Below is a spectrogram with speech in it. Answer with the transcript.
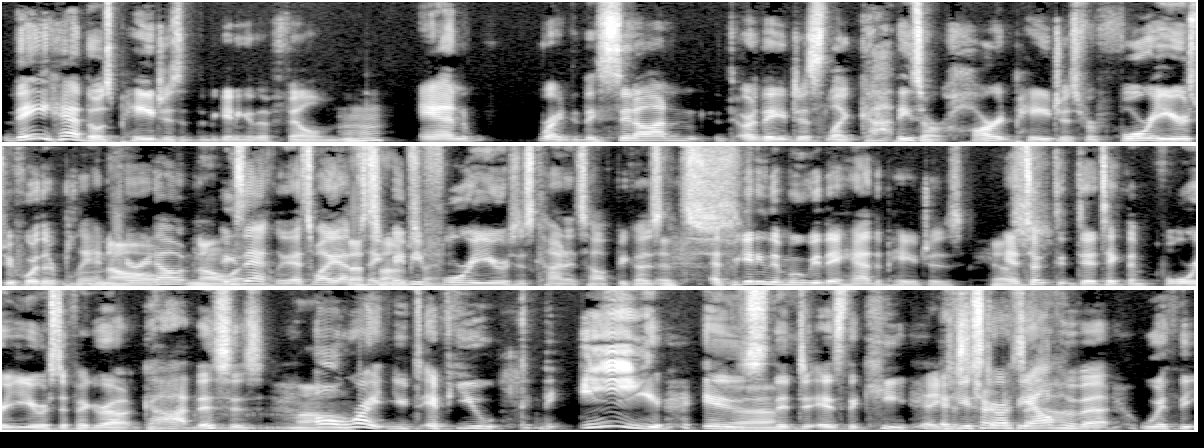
they had those pages at the beginning of the film, Mm-hmm. and right, did they sit on? Are they just like God? These are hard pages for four years before their plan No, carried out. no way. exactly. That's why I'm That's saying what I'm maybe saying. four years is kind of tough because It's- at the beginning of the movie they had the pages, and it took did it take them four years to figure out? God, this is oh right. You if you the E is Yeah. the is the key. you if you start the upside down. alphabet with the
